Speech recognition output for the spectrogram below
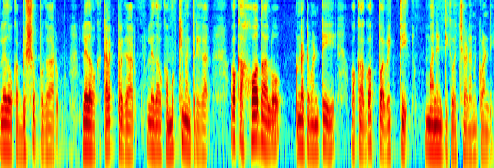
లేదా ఒక బిషప్ గారు లేదా ఒక కలెక్టర్ గారు లేదా ఒక ముఖ్యమంత్రి గారు ఒక హోదాలో ఉన్నటువంటి ఒక గొప్ప వ్యక్తి మన ఇంటికి వచ్చాడనుకోండి.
